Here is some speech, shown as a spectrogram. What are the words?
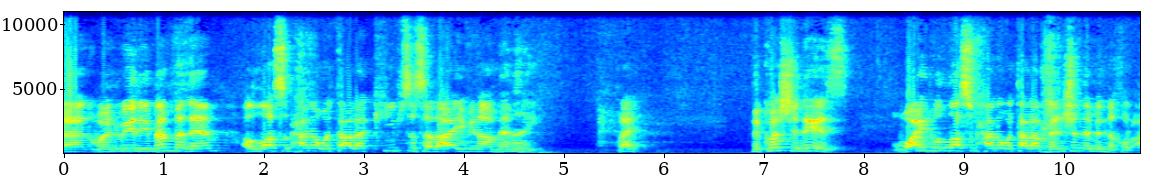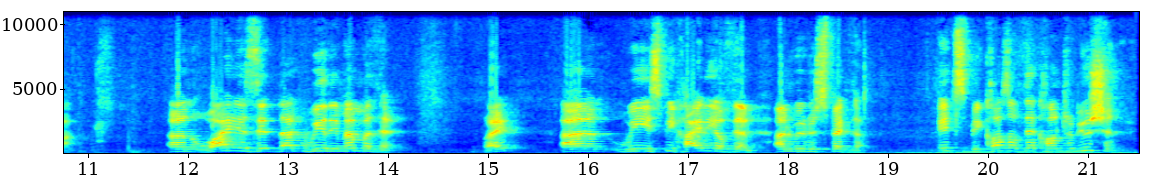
And when we remember them, Allah subhanahu wa ta'ala keeps us alive in our memory. Right? The question is, why do Allah subhanahu wa ta'ala mention them in the Quran? And why is it that we remember them? Right? And we speak highly of them and we respect them. It's because of their contribution.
